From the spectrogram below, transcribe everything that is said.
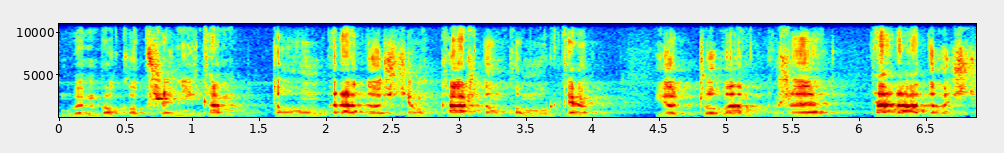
Głęboko przenikam tą radością każdą komórkę i odczuwam, że ta radość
